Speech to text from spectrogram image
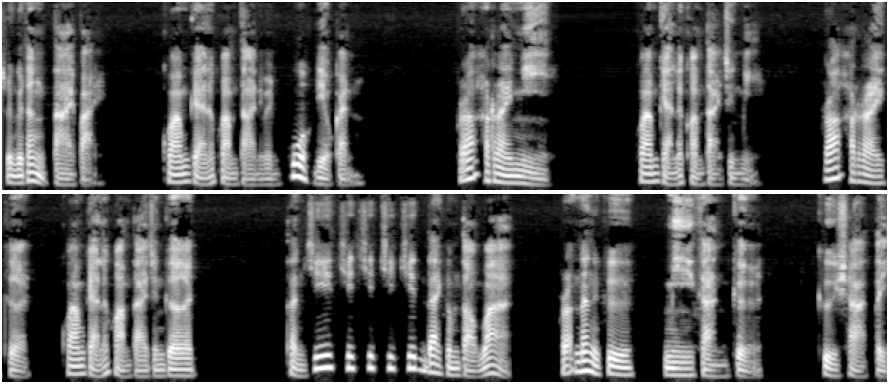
จนกระทั่งตายไป ความแก่และความตายนี่เป็นพวกเดียวกัน เพราะอะไรมี ความแก่และความตายจึงมี เพราะอะไรเกิด ความแก่และความตายจึงเกิด ท่านคิดคิดคิดคิดคิดได้คำตอบว่า เพราะนั่นคือมีการเกิด คือชาติ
